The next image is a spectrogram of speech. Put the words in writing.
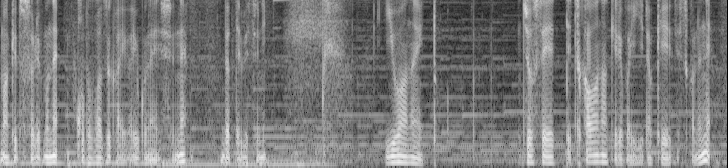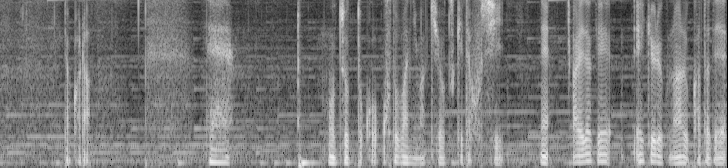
まあけどそれもね言葉遣いが良くないですよね。だって別に言わないと。女性って使わなければいいだけですからね。だからねえもうちょっと言葉には気をつけてほしい。ね。あれだけ影響力のある方で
